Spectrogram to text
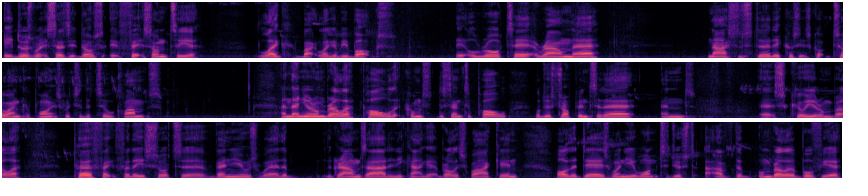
it does what it says it does. It fits onto your leg, back leg of your box. It'll rotate around there. Nice and sturdy because it's got two anchor points, which are the two clamps. And then your umbrella pole that comes, the centre pole, will just drop into there and uh, secure your umbrella. Perfect for these sort of venues where the, the ground's hard and you can't get a brolly spike in, or the days when you want to just have the umbrella above you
